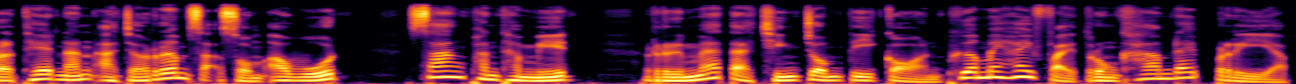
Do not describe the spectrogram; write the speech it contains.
ประเทศนั้นอาจจะเริ่มสะสมอาวุธ สร้างพันธมิตร หรือแม้แต่ชิงโจมตีก่อนเพื่อไม่ให้ฝ่ายตรงข้ามได้เปรียบ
